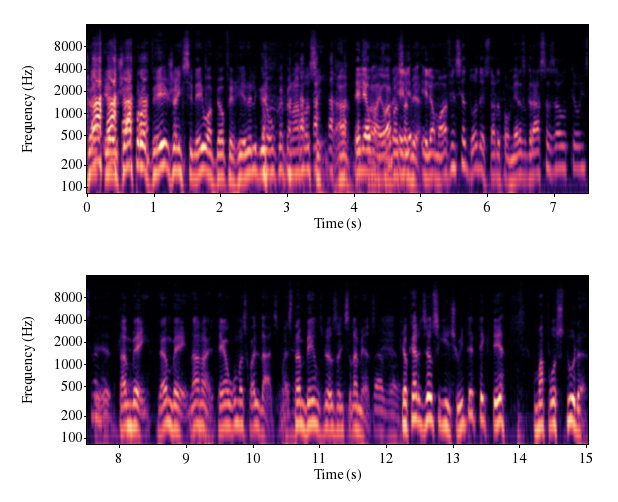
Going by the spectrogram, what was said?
já, eu já provei, já ensinei o Abel Ferreira, ele ganhou um campeonato assim. tá? Ele é o maior, ele, ele é o maior vencedor da história do Palmeiras graças ao teu ensinamento. Também, também. Não, não, ele tem algumas qualidades, É. mas também os meus ensinamentos. Tá o que eu quero dizer é o seguinte: o Inter tem que ter uma postura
